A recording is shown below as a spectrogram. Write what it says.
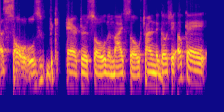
a soul's the character's soul and my soul trying to negotiate okay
